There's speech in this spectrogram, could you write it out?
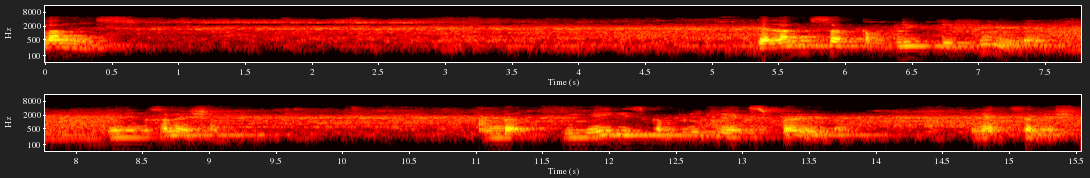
Lungs. The lungs are completely filled in inhalation and the air is completely expelled in exhalation.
